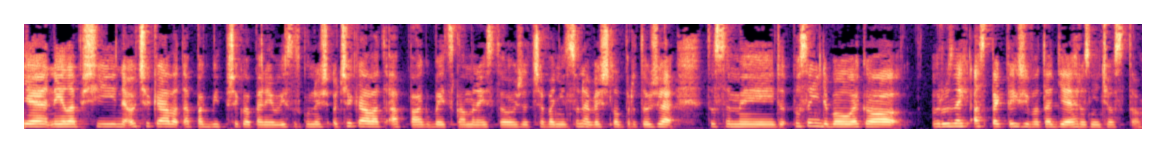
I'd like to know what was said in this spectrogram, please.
je nejlepší neočekávat a pak být překvapený výsledku, než očekávat a pak být zklamaný z toho, že třeba něco nevyšlo, protože to se mi do, poslední dobou jako v různých aspektech života děje hrozně často.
